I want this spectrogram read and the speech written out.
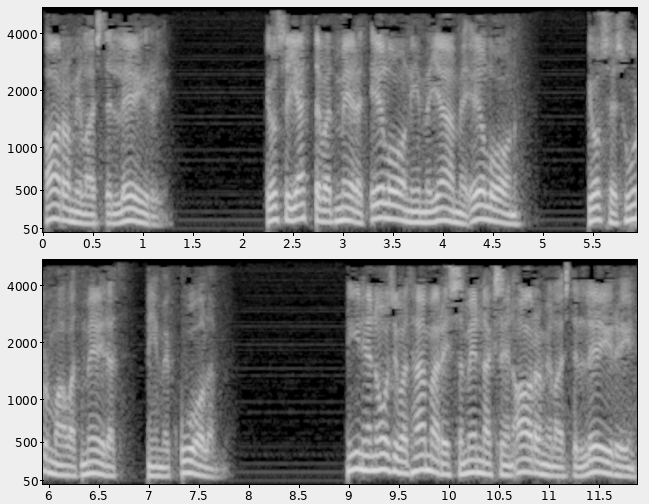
armilaisten leiriin. Jos he jättävät meidät eloon, niin me jäämme eloon. Jos he surmaavat meidät, niin me kuolemme. Niin he nousivat hämärissä mennäkseen armilaisten leiriin.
